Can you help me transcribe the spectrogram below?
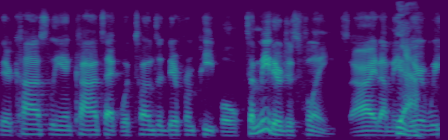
they're constantly in contact with tons of different people. To me, they're just flings. All right. I mean, yeah. we,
